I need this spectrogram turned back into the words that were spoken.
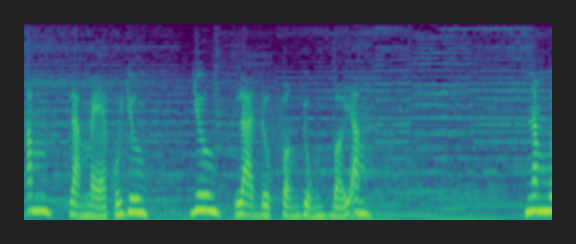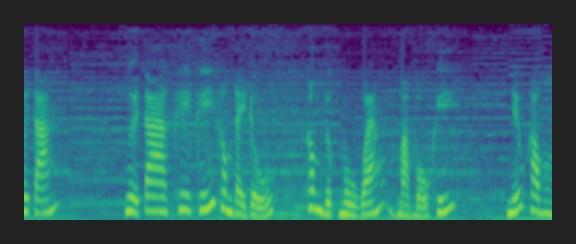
Âm là mẹ của dương, dương là được vận dụng bởi âm. 58. Người ta khi khí không đầy đủ, không được mù quáng mà bổ khí, nếu không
